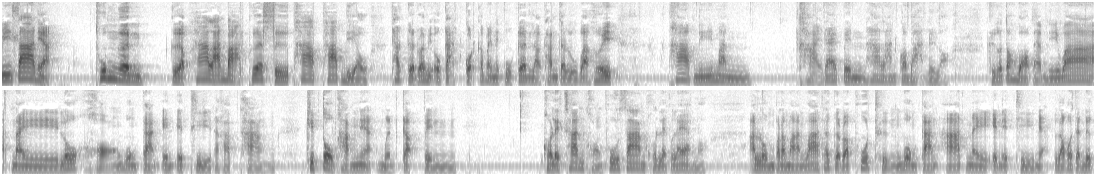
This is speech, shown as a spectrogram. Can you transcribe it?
วีซ่าเนี่ยทุ่มเงินเกือบ 5 ล้านบาท เพื่อซื้อภาพภาพเดียว ถ้าเกิดว่ามีโอกาสกดเข้าไปใน Google แล้วท่านจะรู้ว่าเฮ้ยภาพนี้มันขายได้เป็น 5 ล้านกว่าบาทเลยเหรอ คือก็ต้องบอกแบบนี้ว่าในโลกของวงการ NFT นะครับทาง CryptoPunk เนี่ยเหมือนกับเป็นคอลเลกชันของผู้สร้างคนแรกๆเนาะ อารมณ์ประมาณว่าถ้าเกิดว่าพูดถึงวงการ art ใน NFT เนี่ยเราก็จะนึก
